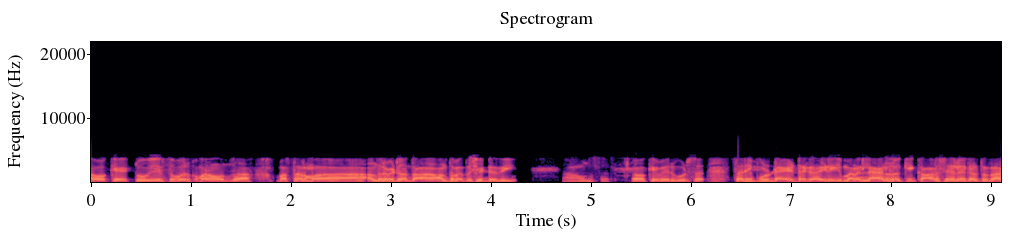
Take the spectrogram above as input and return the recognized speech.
ఓకే. టూ ఇయర్స్ వరకు మనం బస్తాలు అందులో పెట్టి అంత అంత పెద్ద షెడ్ అది. అవును sir. Okay very good sir. Sir ఇప్పుడు డైరెక్ట్గా ఇది మన ల్యాండ్లోకి కార్ సేల్లోకి వెళ్తుందా?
